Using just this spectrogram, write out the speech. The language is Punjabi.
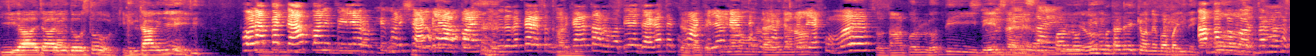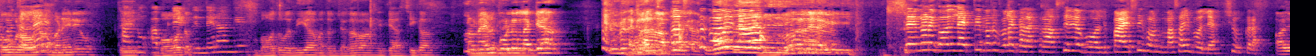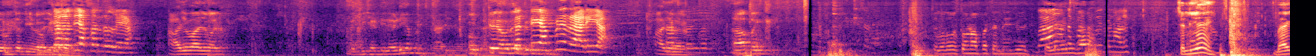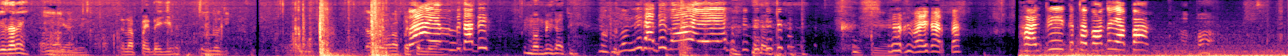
ਕੀ ਹਾਲ ਚਾਲ ਜੀ ਦੋਸਤੋ? ਠੀਕ ਠਾਕ ਜੀ? ਹੁਣ ਆਪਾਂ ਚਾਹ ਪਾਣੀ ਪੀ ਲਿਆ ਰੋਟੀ ਪਾਣੀ ਛਕ ਲਿਆ ਆਪਾਂ ਇਸ ਦੂਰੇ ਦਾ ਘਰੇ ਤੋਂ ਦੂਰ ਕਰ ਤੁਹਾਨੂੰ ਵਧੀਆ ਜਗ੍ਹਾ ਤੇ ਘੁਮਾ ਕੇ ਲਿਆਉਂਦੇ ਆ ਤੇ ਹੁਣ ਆਪਾਂ ਚੱਲੇ ਆ ਘੁੰਮਣ? ਸੁਲਤਾਨਪੁਰ ਲੋਧੀ ਬੇਰ ਸਾਹਿਬ। ਪਰ ਲੋਕੀ ਮੱਥਾ ਟੇਕ ਕੇ ਆਉਂਦੇ ਬਾਬਾ ਜੀ ਦੇ। ਆਪਾਂ ਭਗਵੰਤਾਂ ਨੂੰ ਸੋ ਵਲੌਗ ਨਾਲ ਬਣੇ ਰਹੋ ਤੇ ਬਹੁਤ ਦਿੰਦੇ ਰਾਂਗੇ ਬਹੁਤ ਵਧੀਆ ਮਤਲਬ ਜਗ੍ਹਾ ਵਾ ਇਤਿਹਾਸਿਕ ਆ। ਹੁਣ ਮੈਂ ਵੀ ਬੋਲਣ ਲੱਗ ਗਿਆ। ਤੂੰ ਮੇਰਾ ਪਿਆ। ਬੋਲਣ ਲੱਗੀ। ਬੋਲਣੇ ਲੱਗੀ। ਤੇ ਇਹਨਾਂ ਨੇ ਗੋਲ ਲੈਤੀ ਇਹਨਾਂ ਦਾ ਬੜਾ ਗਲਾ ਖਰਾਬ ਸੀ ਮੈਂ ਬੋਲ ਨਹੀਂ ਪਾਏ ਸੀ ਹੁਣ ਮਸਾ ਹੀ ਬੋਲਿਆ ਸ਼ੁਕਰ ਆ। ਆ ਜਾਓ ਹੁਣ ਚੱਲੀਏ ਬਾਬਾ ਜੀ ਚਲੋ ਜੀ ਆਪਾਂ ਚੱਲੇ ਆ। ਆ ਜਾਓ ਆ ਜਾਓ ਆ ਜਾਓ ਗੱਡੀ ਛੱਡੀ ਰੈਡੀ ਆਪਣੀ ਓਕੇ ਆਉਦੇ ਗੱਡੀ ਆਪਣੀ ਰਾੜੀ ਆ। ਆ ਜਾਓ ਫਿਰ। ਆ ਭਾਈ। ਚਲੋ ਦੋਸਤੋ ਹੁਣ ਆਪਾਂ ਚੱਲੇ ਜੀ। ਚੱਲੇ ਜੀ ਸਾਰਾ? ਚੱਲੀਏ? ਬਹਿ ਗਏ ਸਾਰੇ? ਚਲ ਆਪਾਂ ਹੀ ਬਹਿ ਜੀ ਚਲੋ ਜੀ। ਚਲੋ ਹੁਣ ਆਪਾਂ ਚੱਲੇ ਬਾਏ ਮੰਮੀ ਦਾਦੀ। ਮੰਮੀ ਦਾਦੀ। ਮੰਮੀ ਦਾਦੀ ਬਾਏ। ਦਾਦੀ ਬਾਏ ਕਰਤਾ। ਹਾਂਜੀ ਕਿੱਥੇ ਪਹੁੰਚ ਗਏ ਆਪਾਂ? ਆਪਾਂ?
